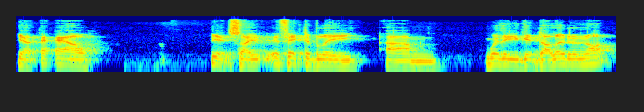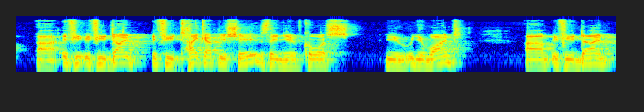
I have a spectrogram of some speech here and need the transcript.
yeah, our yeah, so effectively, um, whether you get diluted or not, uh, if you if you don't if you take up your shares, then you of course you you won't. Um, if you don't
